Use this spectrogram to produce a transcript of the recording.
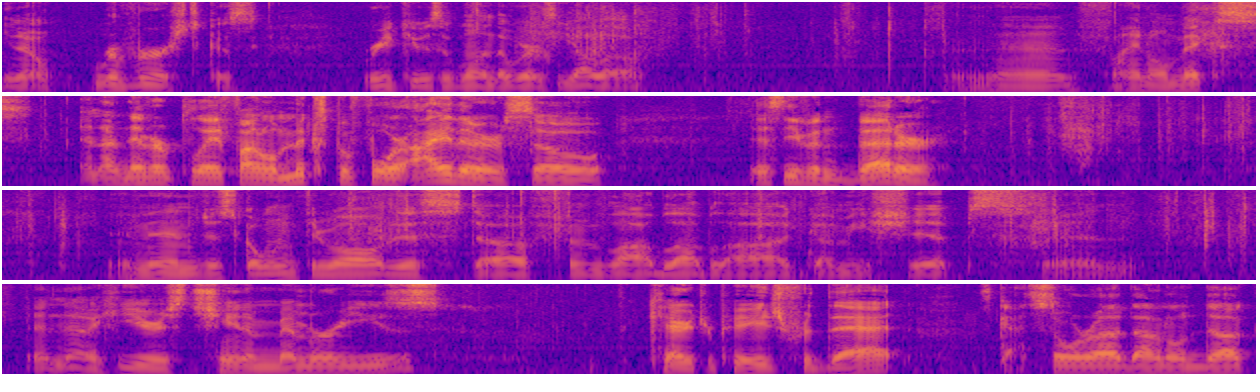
you know, reversed. Because Riku's the one that wears yellow. And then Final Mix. And I've never played Final Mix before either, so it's even better. And then just going through all this stuff and blah blah blah, gummy ships and and now here's Chain of Memories. The character page for that. It's got Sora, Donald Duck,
